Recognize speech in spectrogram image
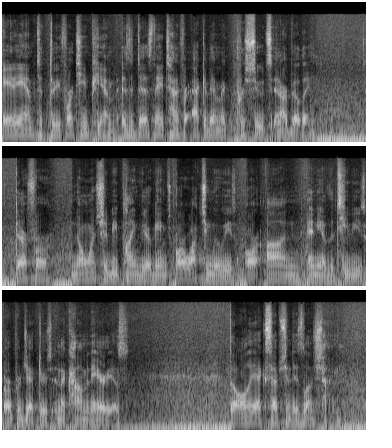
8 a.m. to 3.14 p.m. is a designated time for academic pursuits in our building. Therefore, no one should be playing video games or watching movies or on any of the TVs or projectors in the common areas. The only exception is lunchtime.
